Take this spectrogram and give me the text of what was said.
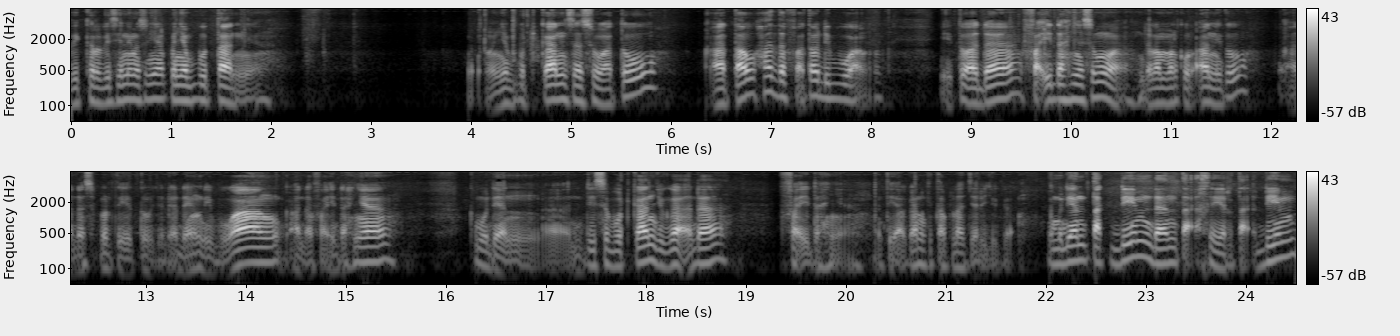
zikir di sini maksudnya penyebutannya. Menyebutkan sesuatu atau hadaf atau dibuang. Itu ada faidahnya semua. Dalam Al-Qur'an itu ada seperti itu. Jadi ada yang dibuang, ada faidahnya, kemudian uh, disebutkan juga ada faidahnya nanti akan kita pelajari juga. Kemudian takdim dan takhir. Takdim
